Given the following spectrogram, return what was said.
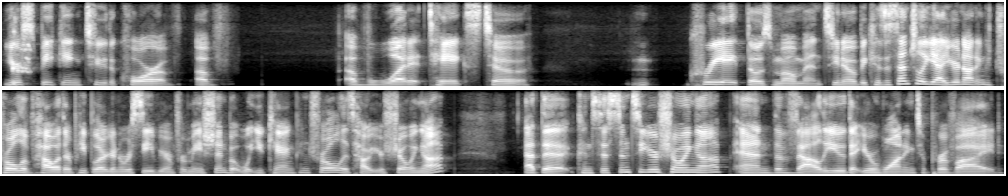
you're speaking to the core of of of what it takes to create those moments, you know, because essentially, yeah, you're not in control of how other people are going to receive your information, but what you can control is how you're showing up at the consistency you're showing up and the value that you're wanting to provide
